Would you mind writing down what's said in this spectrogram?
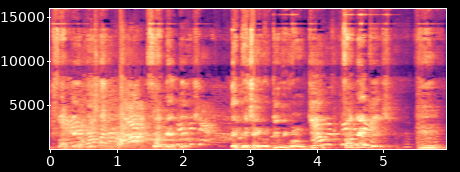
fuck that bitch, fuck that bitch. That bitch ain't gonna do me wrong again. Fuck that bitch. Hmm.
